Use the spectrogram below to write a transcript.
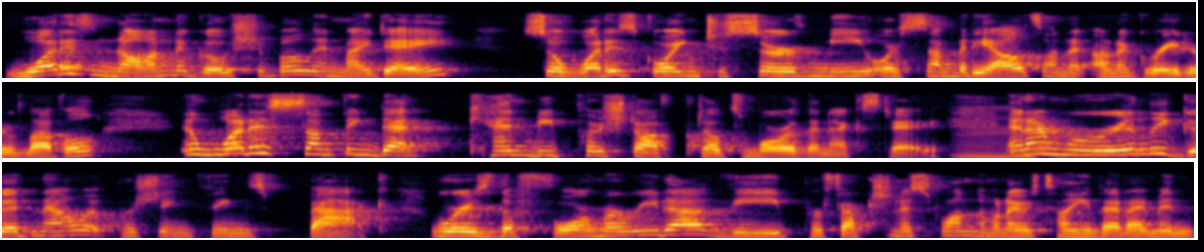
What is non negotiable in my day? So, what is going to serve me or somebody else on a, on a greater level? And what is something that can be pushed off till tomorrow, the next day? And I'm really good now at pushing things back. Whereas the former Rita, the perfectionist one, the one I was telling you that I'm in,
